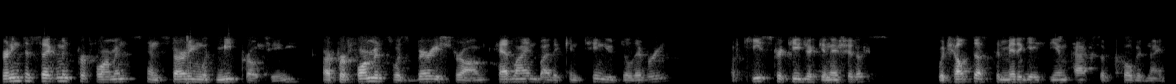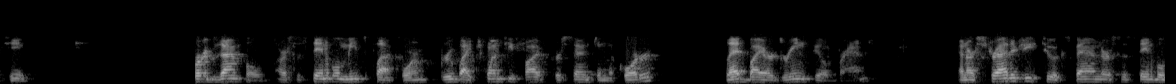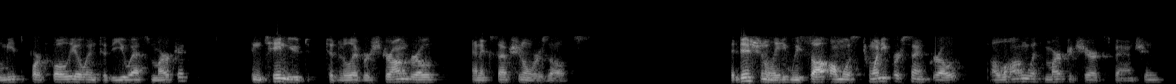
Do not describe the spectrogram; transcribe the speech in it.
Turning to segment performance and starting with meat protein, our performance was very strong, headlined by the continued delivery of key strategic initiatives, which helped us to mitigate the impacts of COVID-19. For example, our sustainable meats platform grew by 25% in the quarter, led by our Greenfield brand, and our strategy to expand our sustainable meats portfolio into the U.S. market continued to deliver strong growth and exceptional results. Additionally, we saw almost 20% growth along with market share expansion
